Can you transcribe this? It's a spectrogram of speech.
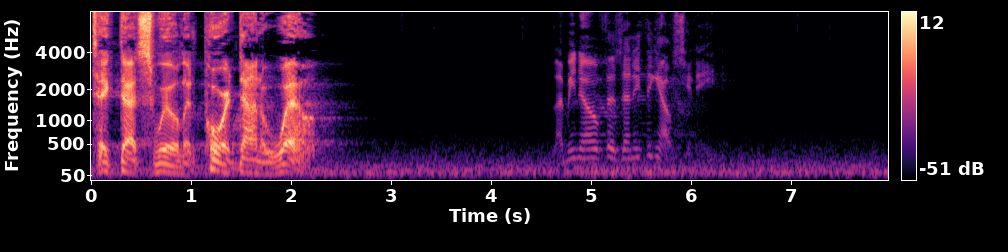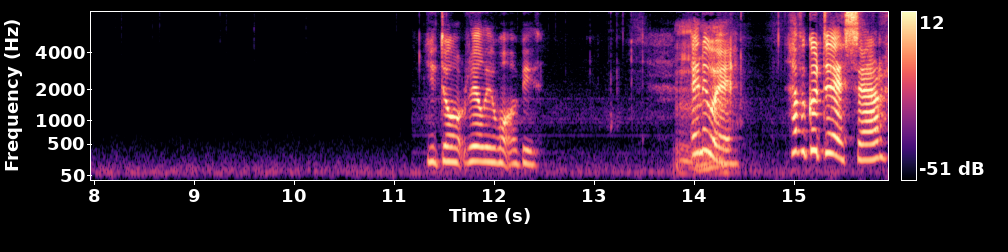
Take that swill and pour it down a well. Let me know if there's anything else you need. You don't really want to be. Anyway, have a good day, sir.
